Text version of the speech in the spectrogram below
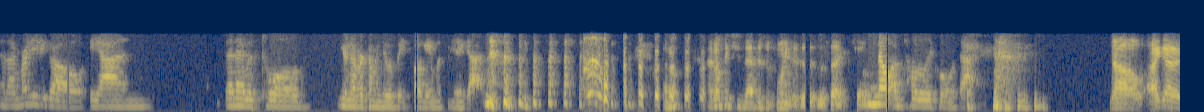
and I'm ready to go and then I was told you're never coming to a baseball game with me again. I don't. I don't think she's that disappointed. Is the thing. So. No, I'm totally cool with that. now I got to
